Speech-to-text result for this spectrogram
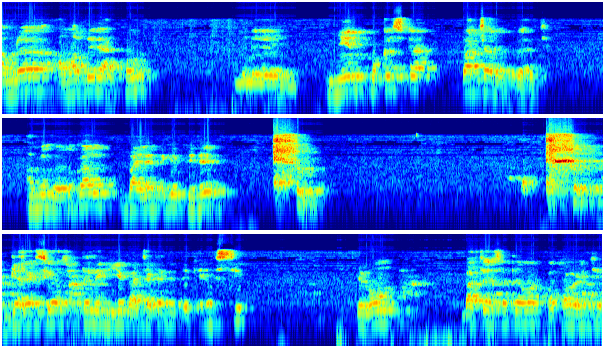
আমরা আমাদের এখন মানে মেন ফোকাসটা বাচ্চার উপরে আছে। আমি গতকাল বাইরে থেকে ফিরে গ্যালাক্সি হসপিটালে গিয়ে বাচ্চাটাকে দেখে এসেছি এবং বাচ্চার সাথে আমার কথা হয়েছে।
